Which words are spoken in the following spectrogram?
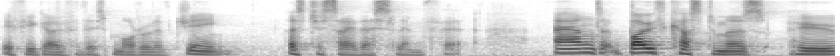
if you go for this model of jean. Let's just say they're slim fit. And both customers who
